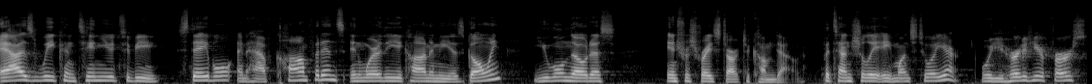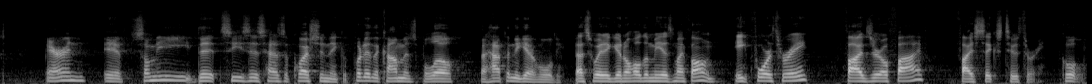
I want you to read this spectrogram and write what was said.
as we continue to be stable and have confidence in where the economy is going, you will notice interest rates start to come down, potentially eight months to a year. Well, you heard it here first. Aaron, if somebody that sees this has a question, they can put it in the comments below. But how can they get a hold of you? Best way to get a hold of me is my phone, 843 505 5623. Cool.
